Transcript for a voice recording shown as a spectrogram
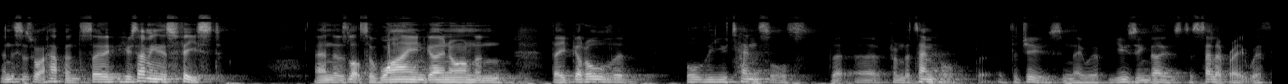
And this is what happened. So he was having this feast and there was lots of wine going on, and they'd got all the all the utensils that, uh, from the temple of the Jews, and they were using those to celebrate with.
